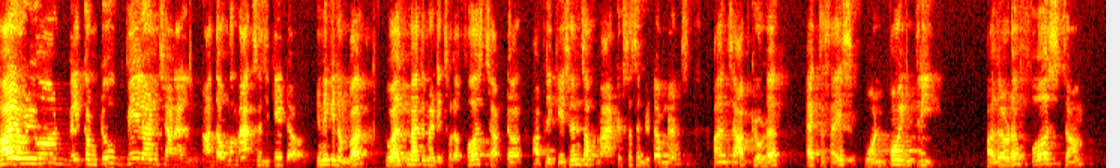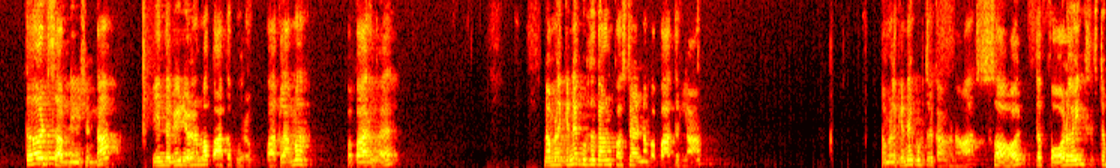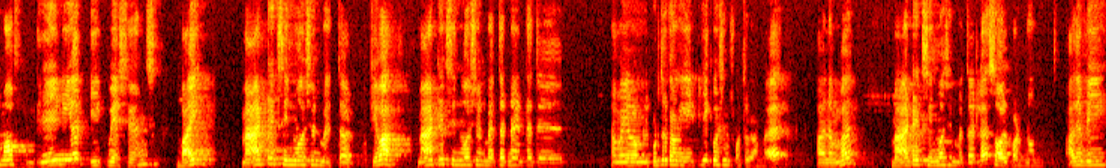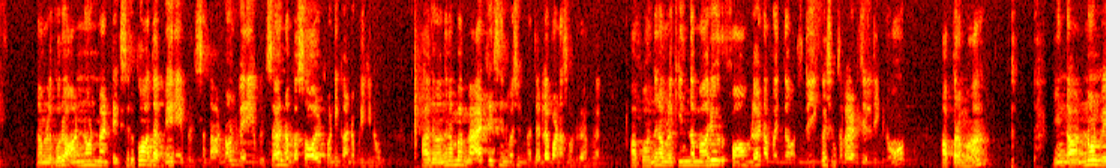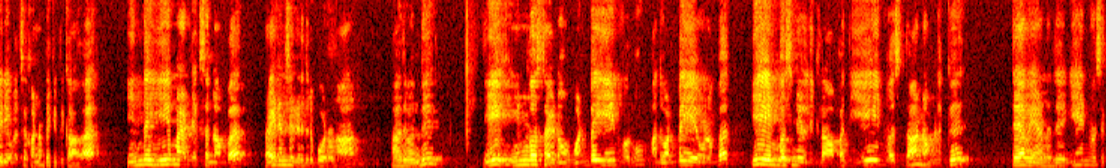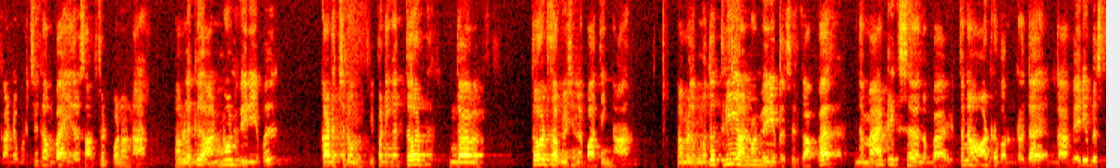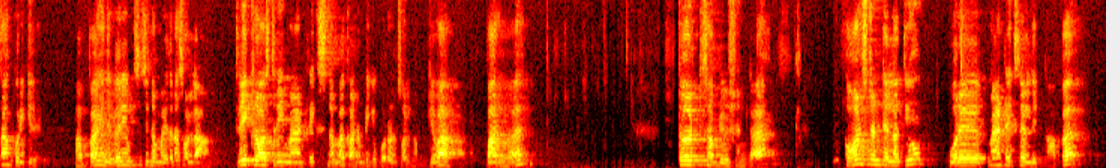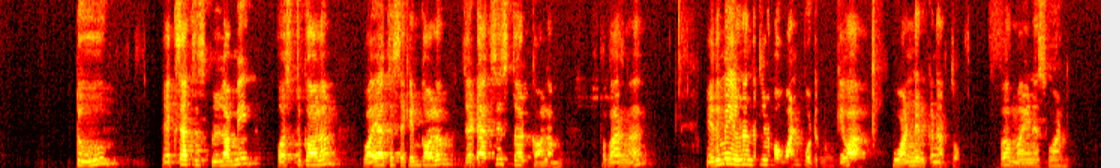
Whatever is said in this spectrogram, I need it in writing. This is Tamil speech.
Hi everyone welcome to WeLearn channel நான் தான் உங்க மேக்ஸ் எஜுகேட்டர் இன்னைக்கு நம்ம twelfth மேத்தமேட்டிக்ஸோட first chapter applications of matrices and determinants அந்த சாப்டரோட எக்ஸசைஸ் ஒன் பாயிண்ட் த்ரீ அதோட first sum third sub division தான் இந்த வீடியோல நம்ம பார்க்க போறோம். பார்க்கலாமா? இப்போ பாருங்க. நம்மளுக்கு என்ன கொடுத்துருக்காங்கன்னு ஃபர்ஸ்ட் நம்ம பார்த்துடலாம். நம்மளுக்கு என்ன கொடுத்துருக்காங்கன்னா solve the following system of linear equations by matrix inversion method ஓகேவா மேட்ரிக்ஸ் இன்வர்ஷன் மெத்தட்னா என்னது? நம்ம நம்மளுக்கு கொடுத்துருக்காங்க ஈக்குவேஷன்ஸ் e-, கொடுத்துருக்காங்க. அது நம்ம மேட்ரிக்ஸ் இன்வர்ஷன் மெத்தட்ல சால்வ் பண்ணணும். அது எப்படி? நம்மளுக்கு ஒரு அன்னோன் மேட்ரிக்ஸ் இருக்கும். அந்த வேரியபிள்ஸ் அந்த அன்னோன் வேரியபிள்ஸை நம்ம சால்வ் பண்ணி கண்டுபிடிக்கணும். அது வந்து நம்ம மேட்ரிக்ஸ் இன்வர்ஷன் மெத்தட்ல பண்ண சொல்றாங்க. அப்போ வந்து நம்மளுக்கு இந்த மாதிரி ஒரு ஃபார்ம்ல நம்ம இந்த இந்த ஈக்குவேஷன்ஸ் எல்லாம் எடுத்து எழுதிக்கணும். அப்புறமா இந்த அன்னோன் வேரியபிள்ஸை கண்டுபிடிக்கிறதுக்காக இந்த ஏ மேட்ரிக்ஸை நம்ம ரைட் ஹேண்ட் சைடு எடுத்துட்டு போனோம்னா அது வந்து ஏ இன்வர்ஸ் ஆயிடும். ஒன் பை ஏன்னு வரும். அந்த ஒன் பை ஏ நம்ம ஏ இன்வர்ஸ்னு எழுதிக்கலாம். அப்போ அந்த ஏ இன்வர்ஸ் தான் நம்மளுக்கு தேவையானது. ஏ இன்வர்ஸ் கண்டுபிடிச்சி நம்ம இதை சப்ஸ்டியூட் பண்ணோம்னா நம்மளுக்கு அன்னோன் வேரியபிள் கிடைச்சிடும் இப்போ நீங்கள் தேர்ட் இந்த தேர்ட் சப்டிவிஷன்ல பார்த்தீங்கன்னா நம்மளுக்கு மொத்தம் த்ரீ அன்னோன் வேரியபிள்ஸ் இருக்கு. அப்ப இந்த மேட்ரிக்ஸ் நம்ம எத்தனை ஆர்டர் வரும்ன்றத இந்த வேரியபிள்ஸ் தான் குறிக்குது. அப்ப இந்த வேரியபிள்ஸ் வச்சு நம்ம எதனா சொல்லலாம். த்ரீ கிராஸ் த்ரீ மேட்ரிக்ஸ் நம்ம கண்டுபிடிக்க போறோம்னு சொல்லலாம். ஓகேவா பாருங்க. தேர்ட் சப்டிவிஷன்ல கான்ஸ்டன்ட் எல்லாத்தையும் ஒரு மேட்ரிக்ஸ்ல எழுதிக்கணும் அப்ப டூ எக்ஸ் ஆக்சிஸ் ஃபுல்லாமே first column Y axis second column Z axis third column இப்போ பாருங்க. எதுவுமே இல்லைன்னா இந்த இடத்துல நம்ம ஒன் போட்டுக்கணும் ஓகேவா ஒன் இருக்குன்னு அர்த்தம். இப்போ மைனஸ் ஒன்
